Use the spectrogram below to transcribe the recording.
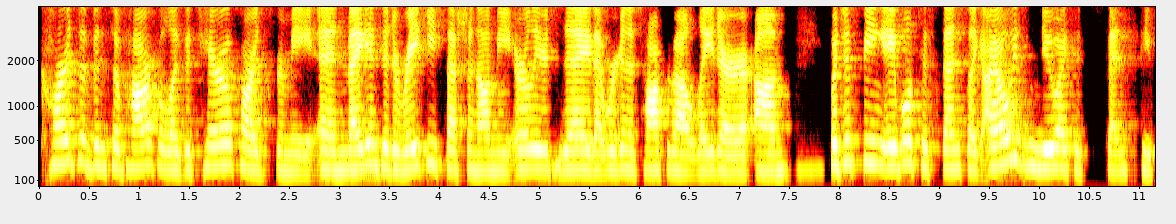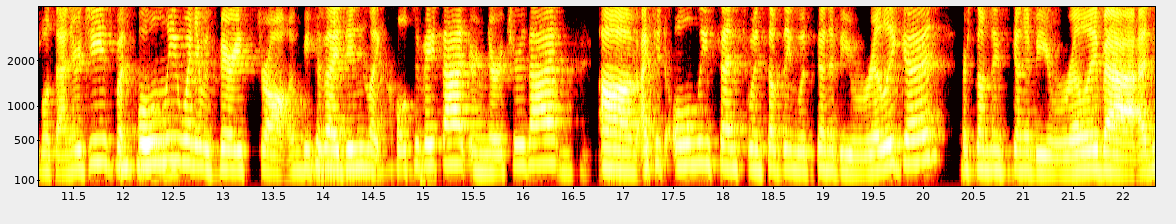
cards have been so powerful like the tarot cards for me. And meghan did a reiki session on me earlier today that we're going to talk about later. Um but just being able to sense like i always knew i could sense people's energies but Mhm. only when it was very strong because i didn't like cultivate that or nurture that um, I could only sense when something was going to be really good or something's going to be really bad.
